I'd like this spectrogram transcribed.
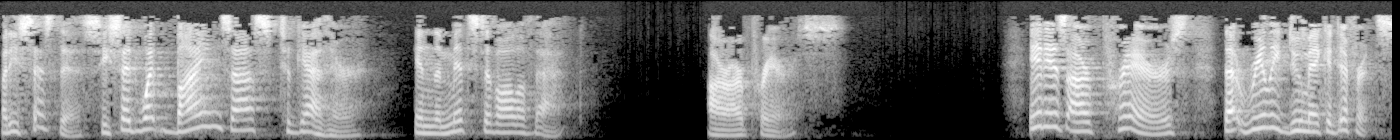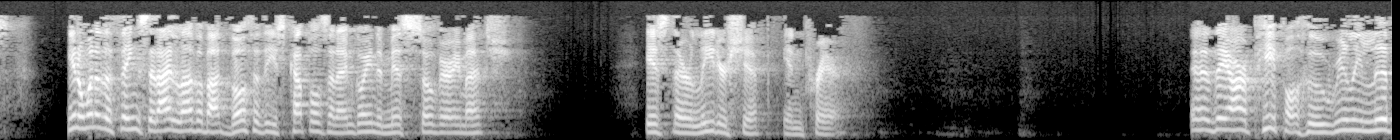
But he says this He said, What binds us together in the midst of all of that are our prayers. It is our prayers that really do make a difference. You know, one of the things that I love about both of these couples, and I'm going to miss so very much, is their leadership in prayer. Uh, they are people who really live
